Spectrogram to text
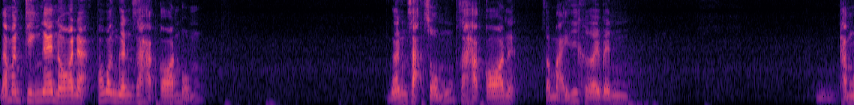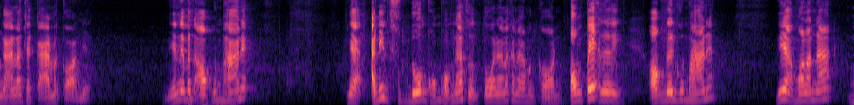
แล้วมันจริงแน่นอนอะ เพราะว่าเงินสหกรณ์ผม เงินสะสมสหกรณ์เนี่ย สมัยที่เคยเป็นทำงานราชการมาก่อนเนี่ยเนี่ยเนี่ยมันออกกุมภาเนี่ย เนี่ย อันนี้ดวงของผมนะส่วนตัวนะลัคนามังกรตรงเป๊ะเลย ออกเดือนกุมภาเนี่ย เนี่ยมรณะม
